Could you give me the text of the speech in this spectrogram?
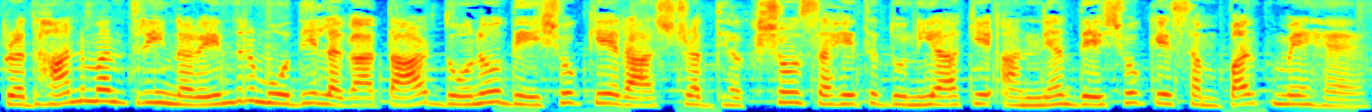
प्रधानमंत्री नरेंद्र मोदी लगातार दोनों देशों के राष्ट्राध्यक्षों सहित दुनिया के अन्य देशों के संपर्क में है।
